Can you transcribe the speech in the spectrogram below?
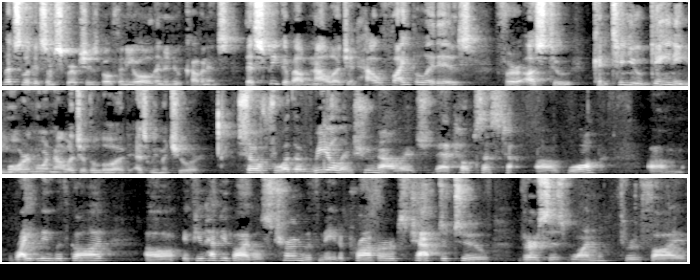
let's look at some scriptures, both in the Old and the New Covenants, that speak about knowledge and how vital it is for us to continue gaining more and more knowledge of the Lord as we mature. So, for the real and true knowledge that helps us to uh, walk um, rightly with God, uh, if you have your Bibles, turn with me to Proverbs chapter 2, verses 1 through 5.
